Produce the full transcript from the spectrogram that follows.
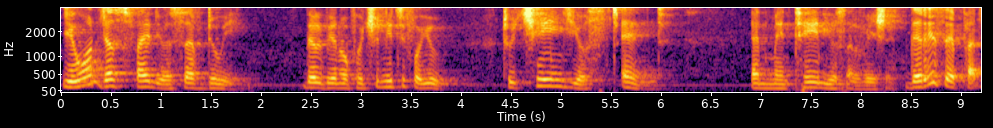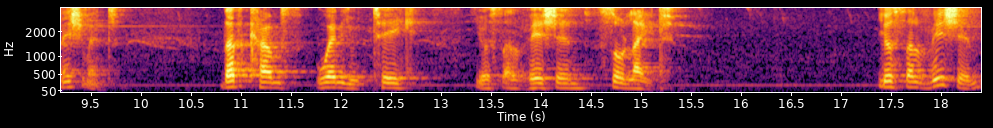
you won't just find yourself doing. There will be an opportunity for you to change your stand and maintain your salvation. There is a punishment that comes when you take your salvation so light. Your salvation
